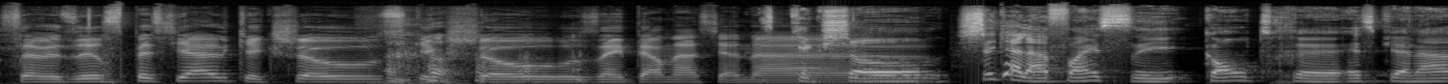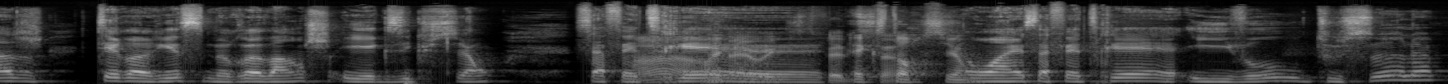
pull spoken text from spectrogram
Ça veut dire spécial quelque chose, quelque chose, international. quelque chose. Je sais qu'à la fin c'est contre-espionnage, terrorisme, revanche et exécution. Ça fait Ah, très ouais, ben oui, euh, ça fait du sens. Extorsion. Ouais, ça fait très evil, tout ça, là.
